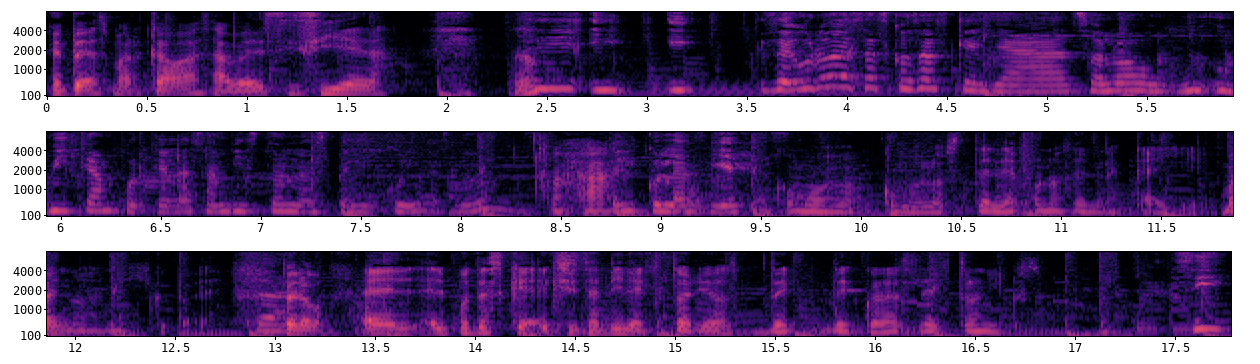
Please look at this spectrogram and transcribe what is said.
Entonces marcabas a ver si sí era. ¿No? Sí, y, y seguro esas cosas que ya solo ubican porque las han visto en las películas, ¿no? Ajá. Películas como- viejas. Como, como los teléfonos en la calle. Bueno, en México todavía. Claro. Pero el, el punto es que existen directorios de, de correos electrónicos. Sí,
